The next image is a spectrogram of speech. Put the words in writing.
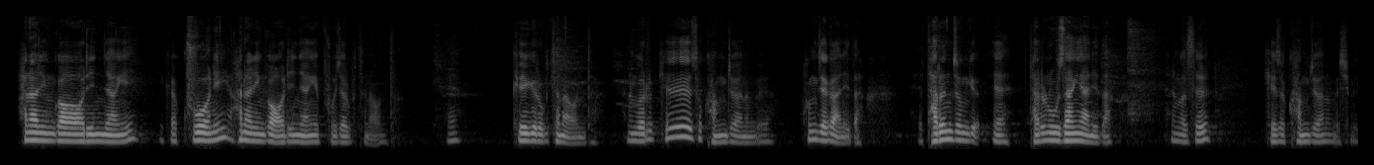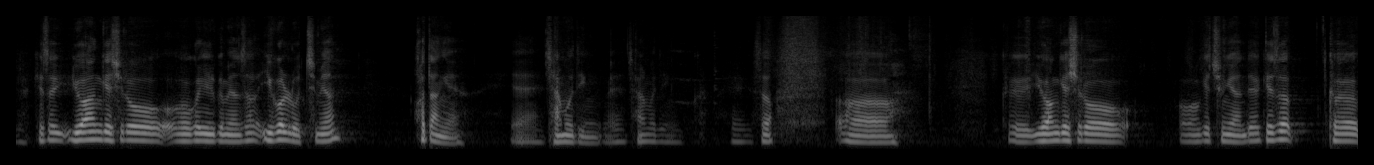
하나님과 어린 양이 그러니까 구원이 하나님과 어린 양의 보좌로부터 나온다. 예. 그에게로부터 나온다. 하는 것을 계속 강조하는 거예요. 황제가 아니다. 다른 종교, 예, 다른 우상이 아니다. 하는 것을 계속 강조하는 것입니다. 그래서 요한계시록을 읽으면서 이걸 놓치면 허당해요. 예, 잘못인 거예요. 잘못인 거예요. 예, 그래서 어, 그 요한계시록이 중요한데요. 그래서 그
